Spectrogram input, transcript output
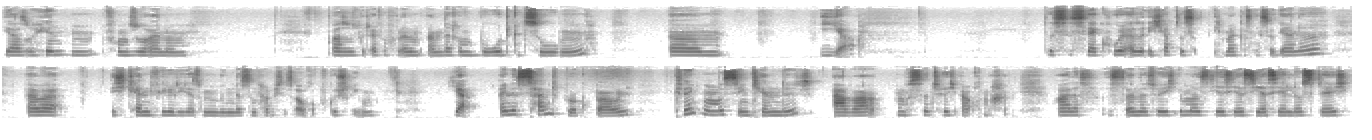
ja, so hinten von so einem, also es wird einfach von einem anderen Boot gezogen. Ähm, ja. Das ist sehr cool. Also ich habe das, ich mag das nicht so gerne. Aber ich kenne viele, die das mögen, deswegen habe ich das auch aufgeschrieben. Ja, eine Sandburg bauen klingt ein bisschen kindisch, aber muss natürlich auch machen. Weil das ist dann natürlich immer sehr, sehr, sehr, sehr lustig.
